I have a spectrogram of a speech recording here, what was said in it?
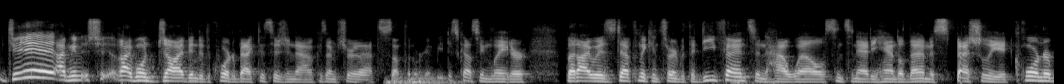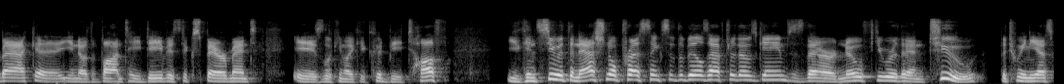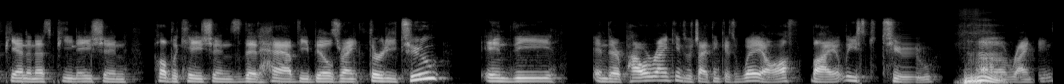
yeah, I mean, I won't dive into the quarterback decision now because I'm sure that's something we're going to be discussing later. But I was definitely concerned with the defense and how well Cincinnati handled them, especially at cornerback. Uh, you know, the Vontae Davis experiment is looking like it could be tough. You can see what the national press thinks of the Bills after those games is there are no fewer than two between ESPN and SB Nation publications that have the Bills ranked 32 in the in their power rankings, which I think is way off by at least 2 mm-hmm. uh, rankings.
